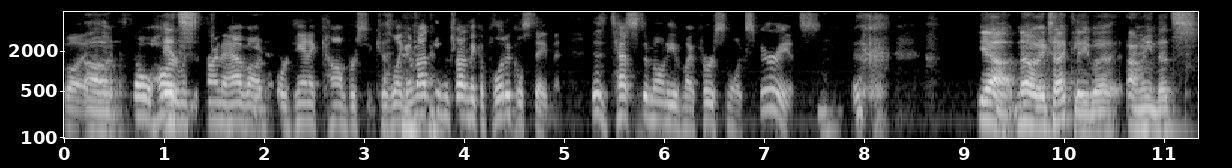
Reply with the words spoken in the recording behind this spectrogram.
but Uh, it's so hard when you're trying to have an organic conversation. Because like I'm not even trying to make a political statement. This is testimony of my personal experience. Yeah, no, exactly. But I mean, that's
